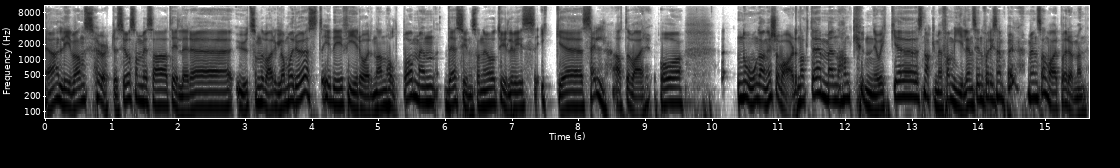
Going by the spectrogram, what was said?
Ja, Livet hans hørtes jo, som vi sa tidligere, ut som det var glamorøst i de fire årene han holdt på, men det syns han jo tydeligvis ikke selv at det var. Og Noen ganger så var det nok det, men han kunne jo ikke snakke med familien sin eksempel, mens han var på rømmen.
